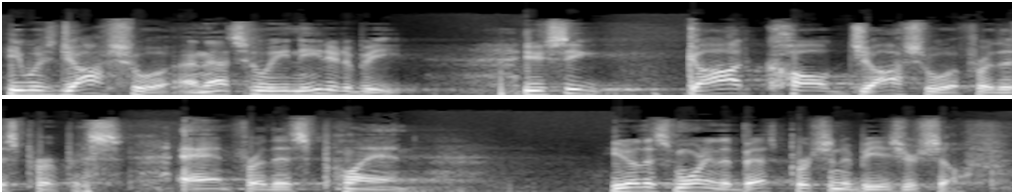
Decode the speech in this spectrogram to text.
He was Joshua, and that's who he needed to be. You see, God called Joshua for this purpose and for this plan. You know, this morning, the best person to be is yourself.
